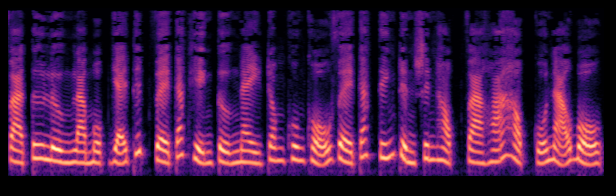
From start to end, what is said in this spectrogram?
và tư lường là một giải thích về các hiện tượng này trong khuôn khổ về các tiến trình sinh học và hóa học của não bộ.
